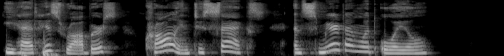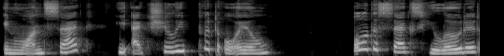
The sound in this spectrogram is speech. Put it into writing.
He had his robbers crawl into sacks and smear them with oil. In one sack, he actually put oil. All the sacks he loaded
